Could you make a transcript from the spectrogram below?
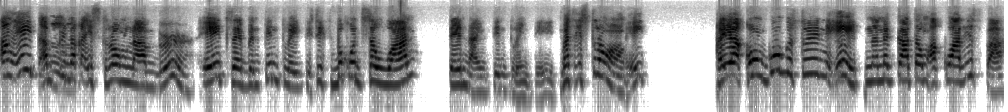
ang 8 ang Mm. pinaka-strong number. 8, 17, 26. Bukod sa 1, 10, 19, 28. Mas strong ang 8. Kaya kung gugustuhin ni 8 na nagkataong Aquarius pa,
